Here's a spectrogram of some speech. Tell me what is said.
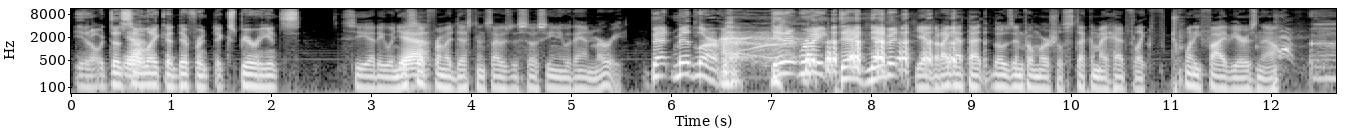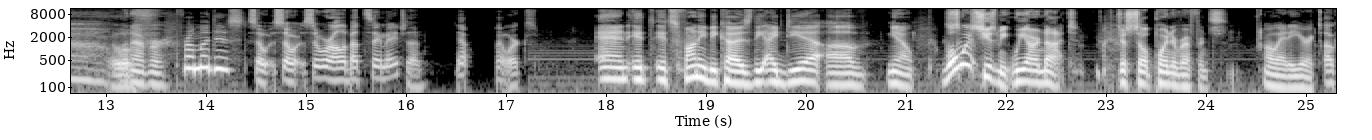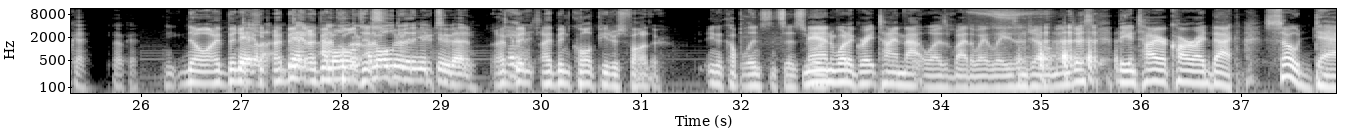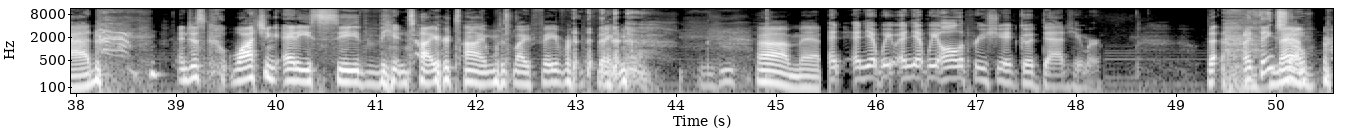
You know, it does sound like a different experience. See, Eddie, when you Yeah. said from a distance, I was associating with Anne Murray. Bette Midler, get it right, dag nabbit. Yeah, but I got that those infomercials stuck in my head for like 25 years now. Whatever. from a distance. So so so we're all about the same age then. Yep, that works. And it it's funny because the idea of you know what were Excuse me, we are not. Just so point of reference. oh Eddie, you're a Okay, okay. No, I've been, Damn, I've been, Damn, I've been I'm called older, his, I'm older than you two then. I've Damn been, it. I've been called Peter's father in a couple instances. where- Man, what a great time that was, by the way, ladies and gentlemen. Just the entire car ride back. So, Dad. and just watching Eddie seethe the entire time was my favorite thing. oh, man. And and yet we and yet we all appreciate good dad humor. That, I think man, so.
